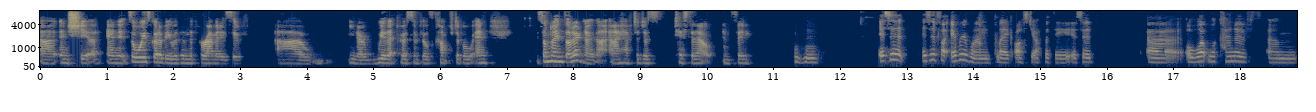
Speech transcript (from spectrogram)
uh, and share, and it's always got to be within the parameters of uh, you know where that person feels comfortable. And sometimes I don't know that, and I have to just test it out and see. Mm-hmm. Is it is it for everyone like osteopathy? Is it uh, or what what kind of um,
